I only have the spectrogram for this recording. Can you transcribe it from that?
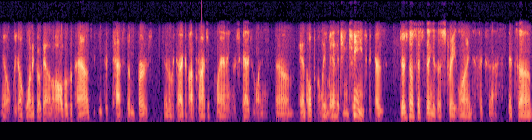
you know we don't want to go down all of the paths. We need to test them first, and then we talk about project planning or scheduling, um, and ultimately managing change because there's no such thing as a straight line to success. It's a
